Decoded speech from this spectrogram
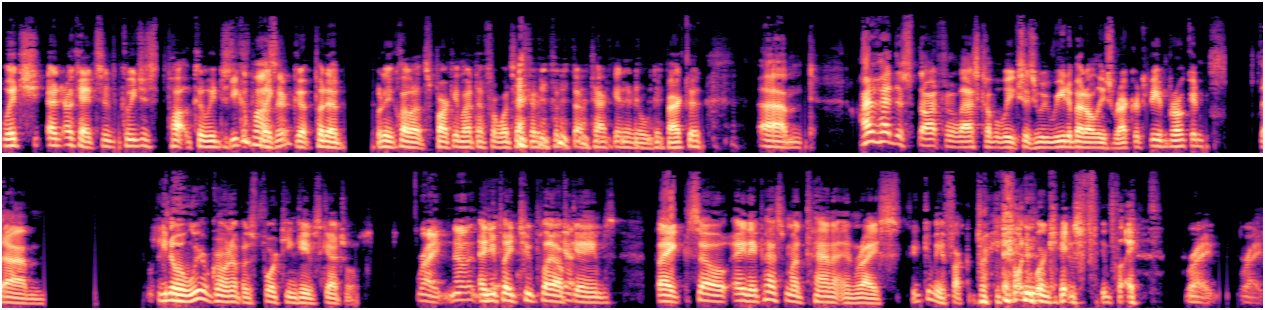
Which uh, okay? So can we just can we just you can pause like, there. Put a what do you call it? Sparking button for one second and put a thumbtack in it, and we'll get back to it. Um, I've had this thought for the last couple of weeks as we read about all these records being broken. Um, you know, when we were growing up, it was 14 game schedules. Right. No, and you played two playoff yeah. games. Like so, hey, they passed Montana and Rice. Give me a fucking break. How many more games have they played? Right. Right.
